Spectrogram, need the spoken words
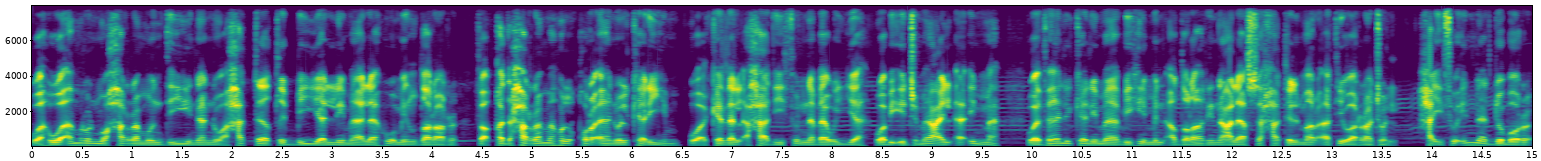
وهو أمر محرم دينا وحتى طبيا لما له من ضرر فقد حرمه القرآن الكريم وكذا الأحاديث النبوية وبإجماع الأئمة وذلك لما به من أضرار على صحة المرأة والرجل حيث إن الدبر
